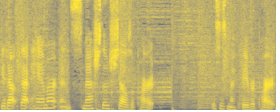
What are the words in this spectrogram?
get out that hammer and smash those shells apart. This is my favorite part.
